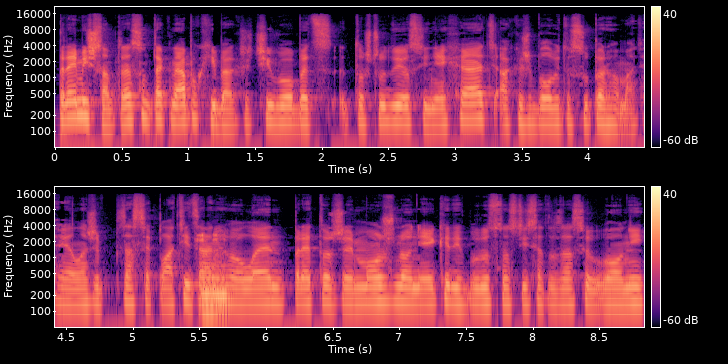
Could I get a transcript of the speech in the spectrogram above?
premyšľam, teraz som tak na pochybách, že či vôbec to štúdio si nechať, akože bolo by to super ho mať, hej, lenže zase platiť za Mhm. neho len preto, že možno niekedy v budúcnosti sa to zase uvoľní,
